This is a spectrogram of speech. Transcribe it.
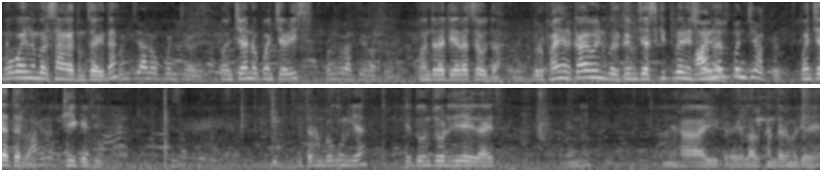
मोबाईल नंबर सांगा तुमचा एकदा. पंच्याण्णव पंचेचाळीस. पंच्याण्णव पंचेचाळीस. पंधरा तेरा चौदा. पंधरा तेरा चौदा. बरं फायनल काय होईल बरं? कमी जास्त कितपर्यंत फायनल होणार पंच्याहत्तर. पंच्याहत्तरला. ठीक आहे ठीक आहे. मित्रांनो बघून घ्या. हे दोन जोड दिलेले आहेत. यांनी. आणि हा इकडे लाल कंदारमध्ये आहे.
